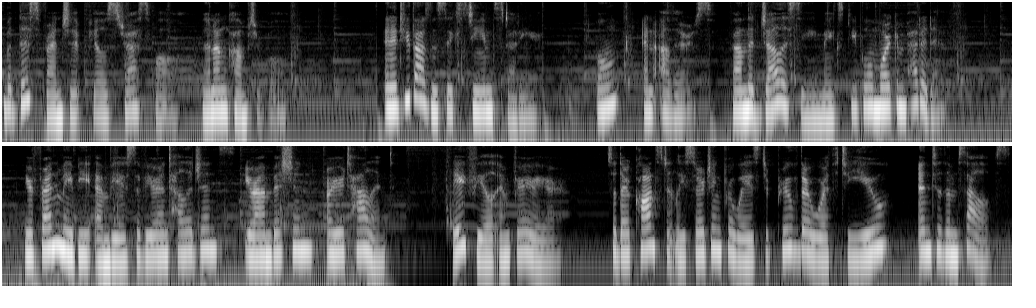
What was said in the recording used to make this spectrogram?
but this friendship feels stressful and uncomfortable. In a 2016 study, Buunk and others found that jealousy makes people more competitive. Your friend may be envious of your intelligence, your ambition, or your talent. They feel inferior, so they're constantly searching for ways to prove their worth to you and to themselves.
